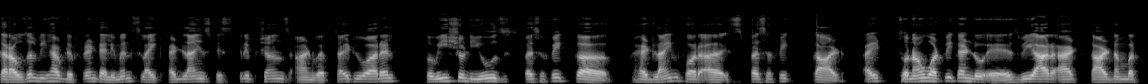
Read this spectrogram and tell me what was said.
carousel we have different elements like headlines descriptions and website url so we should use specific uh, headline for a specific card right? So now what we can do is we are at card number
